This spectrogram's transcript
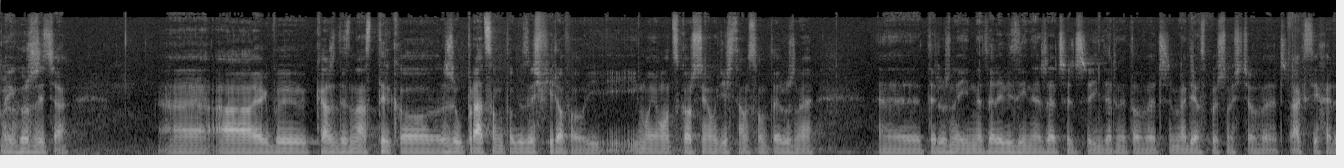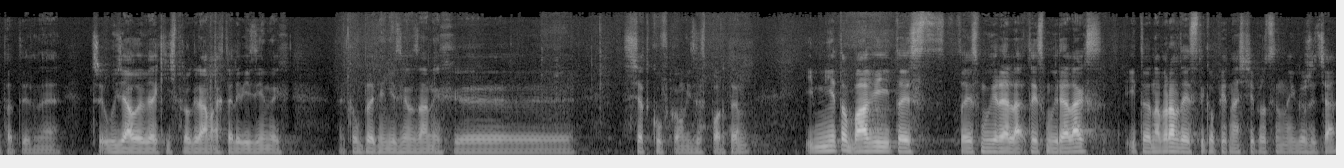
mojego życia. A jakby każdy z nas tylko żył pracą, to by ześwirował i, i, moją odskocznią gdzieś tam są te różne e, te różne inne telewizyjne rzeczy, czy internetowe, czy media społecznościowe, czy akcje charytatywne, czy udziały w jakichś programach telewizyjnych kompletnie niezwiązanych e, z siatkówką i ze sportem. I mnie to bawi, to jest, to jest, mój, rela, to jest mój relaks i to naprawdę jest tylko 15% mojego życia.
